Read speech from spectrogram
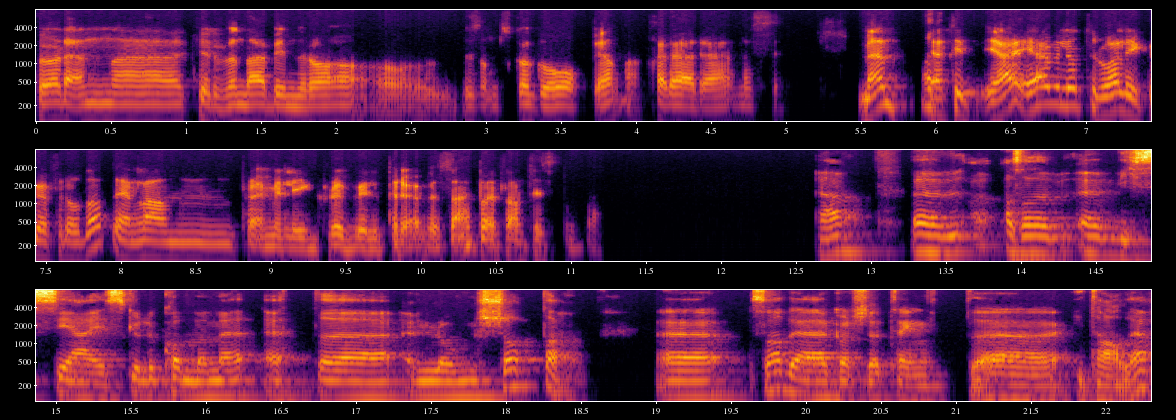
før den uh, kurven der begynner å, å liksom skal gå opp igjen da, karrieremessig. Men jeg, jeg, jeg, vil jo tro allikevel, Frode, at en eller annen Premier League-klubb vil prøve seg på et eller annet tidspunkt. Ja, uh, altså uh, Hvis jeg skulle komme med et uh, longshot, da, så hadde jeg kanskje tenkt Italia.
